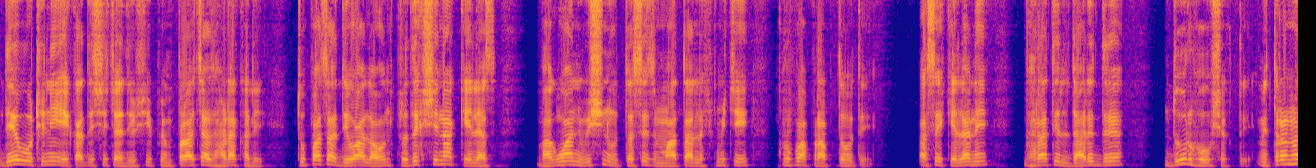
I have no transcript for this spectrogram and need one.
देवउठणी एकादशीच्या दिवशी पिंपळाच्या झाडाखाली तुपाचा दिवा लावून प्रदक्षिणा केल्यास भगवान विष्णू तसेच माता लक्ष्मीची कृपा प्राप्त होते. असे केल्याने घरातील दारिद्र्य दूर होऊ शकते. मित्रांनो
